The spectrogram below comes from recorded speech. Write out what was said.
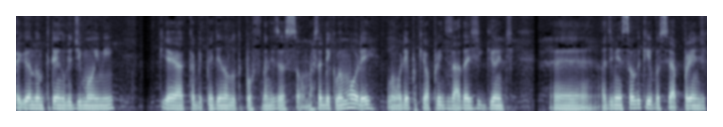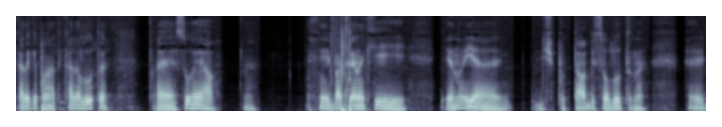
pegando um triângulo de mão em mim, que acabei perdendo a luta por finalização. Mas também comemorei, comemorei porque o aprendizado é gigante. É, a dimensão do que você aprende cada campeonato, cada luta é surreal. Né? E bacana que eu não ia disputar o absoluto, né? É,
